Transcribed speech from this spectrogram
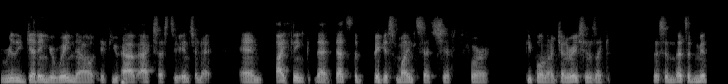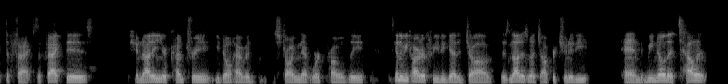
really get in your way now if you have access to internet and I think that that's the biggest mindset shift for people in our generation is like, listen, let's admit the facts. The fact is, if you're not in your country, you don't have a strong network, probably, it's going to be harder for you to get a job. There's not as much opportunity. And we know that talent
